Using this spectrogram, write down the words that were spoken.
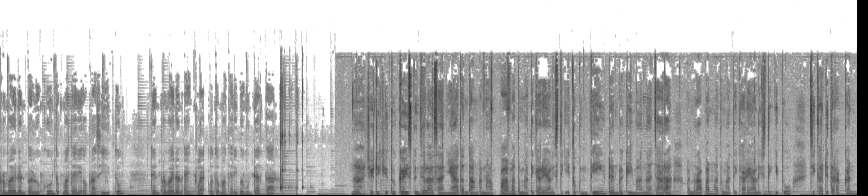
permainan baluku untuk materi operasi hitung, dan permainan engklek untuk materi bangun datar. Nah, jadi gitu guys penjelasannya tentang kenapa matematika realistik itu penting dan bagaimana cara penerapan matematika realistik itu jika diterapkan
